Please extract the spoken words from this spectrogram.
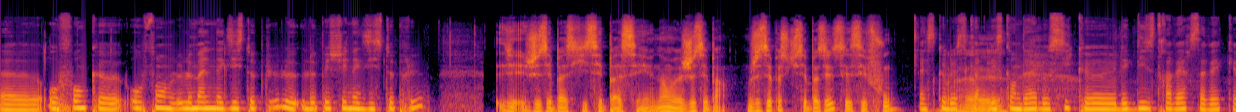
au fond que au fond le mal n'existe plus, le, le péché n'existe plus. Je sais pas ce qui s'est passé. Non, je sais pas. Je sais pas ce qui s'est passé. C'est fou. Est-ce que le euh, les scandales aussi que l'Église traverse avec,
